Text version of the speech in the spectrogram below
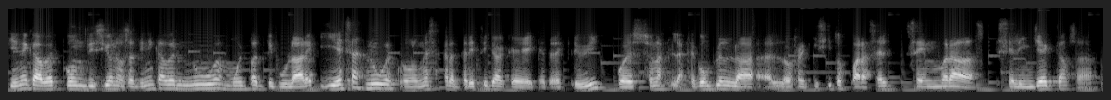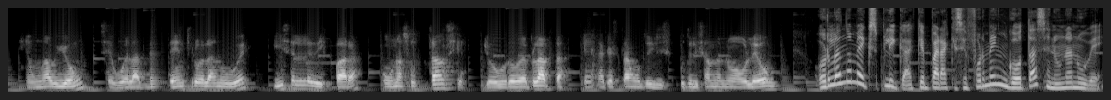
Tiene que haber condiciones, o sea, tiene que haber nubes muy particulares y esas nubes con esas características que, te describí, pues son las, que cumplen los requisitos para ser sembradas. Se le inyecta, o sea, en un avión, se vuela dentro de la nube y se le dispara una sustancia, yoduro de plata, que es la que estamos utilizando en Nuevo León. Orlando me explica que para que se formen gotas en una nube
